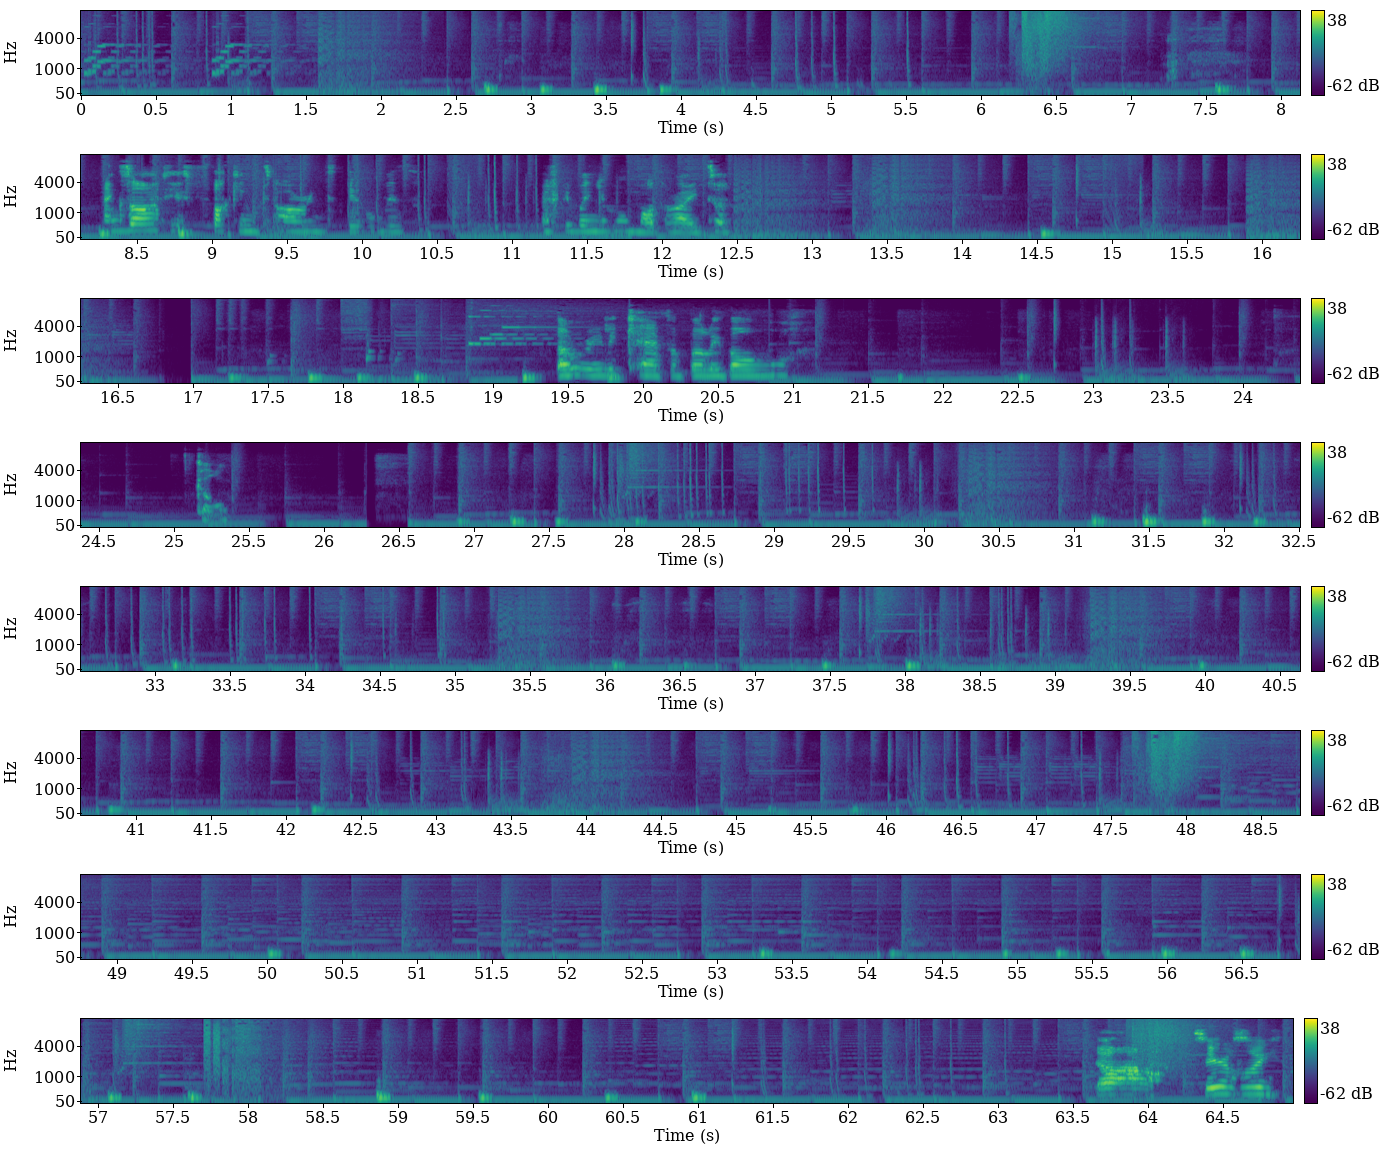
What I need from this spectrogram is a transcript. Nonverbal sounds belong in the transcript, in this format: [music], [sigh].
Anxiety is fucking tiring to deal with, especially when you're a moderator. Don't really care for Bully Ball. Ah, seriously?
